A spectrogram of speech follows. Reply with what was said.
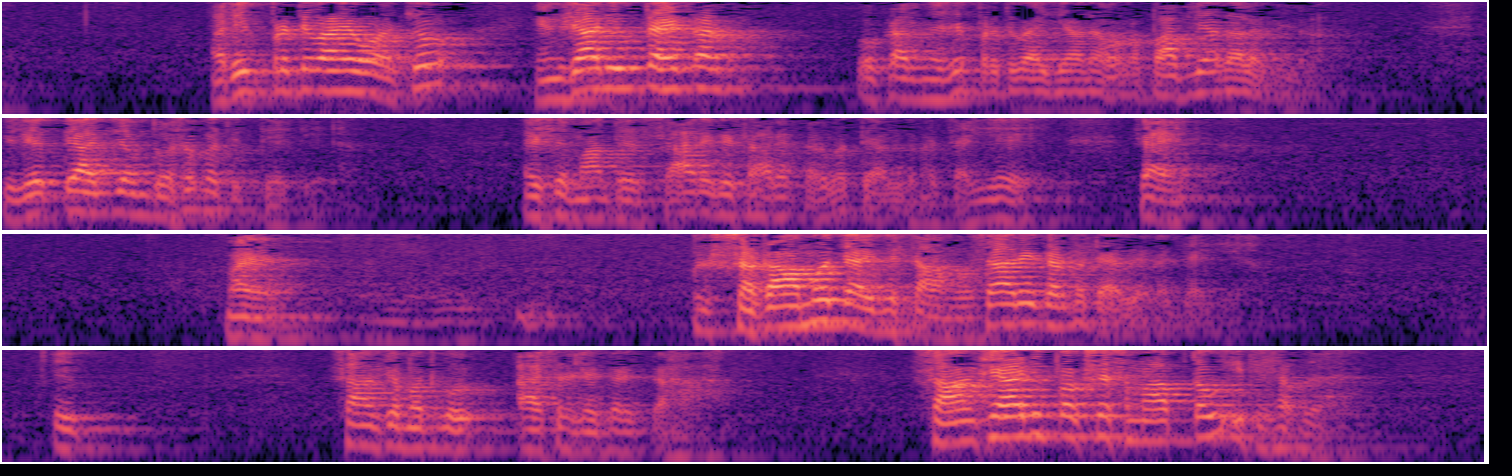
अधिक प्रतिभा होगा क्यों? हिंसादि युक्त है कर्म। वो करने से प्रतिभा ज़्यादा होगा, पाप ज़्यादा लगेगा। इसलिए त्याग हम दोष बतित्य ऐसे मानते सारे के सारे कर्म त्याग देना चाहिए। चाहे मैं सकाम हो चाहे निष्काम हो, सारे कर्म त्याग देना चाहिए। सांख्य मत को आश्रय लेकर कहा, सांख्यादि पक्ष समाप्त हो इति शब्द।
